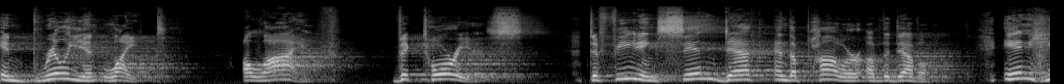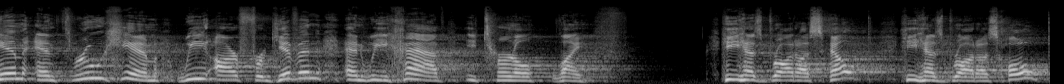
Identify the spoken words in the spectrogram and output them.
in brilliant light, alive, victorious, defeating sin, death, and the power of the devil. In him and through him, we are forgiven and we have eternal life. He has brought us help, he has brought us hope.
